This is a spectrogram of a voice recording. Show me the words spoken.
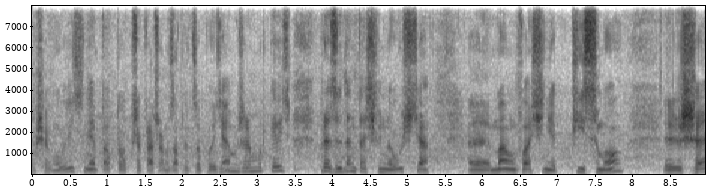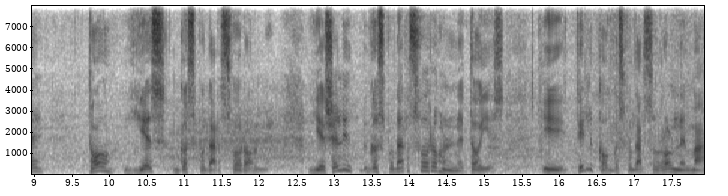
muszę mówić, nie? To, to przepraszam za to, co powiedziałem, że Murkiewicz, prezydenta Świnoujścia e, mam właśnie pismo, e, że to jest gospodarstwo rolne. Jeżeli gospodarstwo rolne to jest i tylko gospodarstwo rolne ma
